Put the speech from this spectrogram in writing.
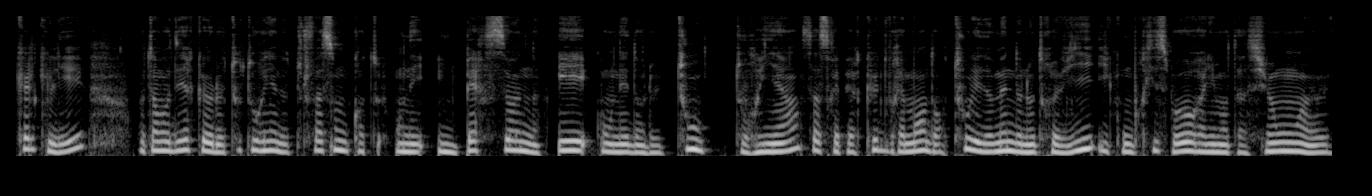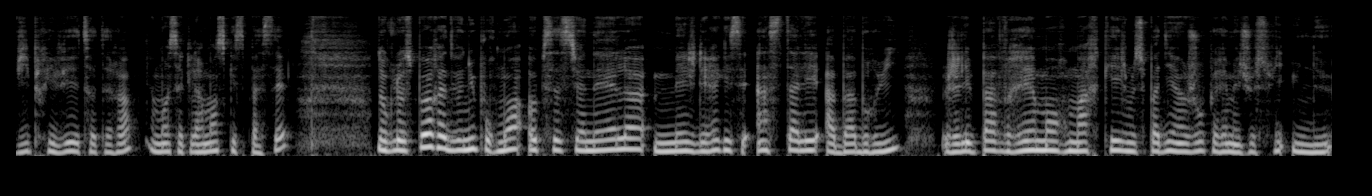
calculé. Autant vous dire que le tout ou rien, de toute façon, quand on est une personne et qu'on est dans le tout tout rien, ça se répercute vraiment dans tous les domaines de notre vie, y compris sport, alimentation, euh, vie privée, etc. Et moi, c'est clairement ce qui se passait. Donc le sport est devenu pour moi obsessionnel, mais je dirais qu'il s'est installé à bas bruit. Je ne l'ai pas vraiment remarqué, je me suis pas dit un jour, mais je suis une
